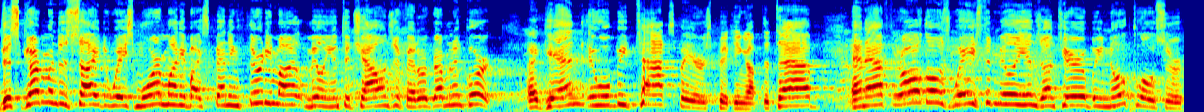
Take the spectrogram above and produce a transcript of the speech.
This government decided to waste more money by spending $30 million to challenge the federal government in court. Again, it will be taxpayers picking up the tab, and after all those wasted millions, Ontario will be no closer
